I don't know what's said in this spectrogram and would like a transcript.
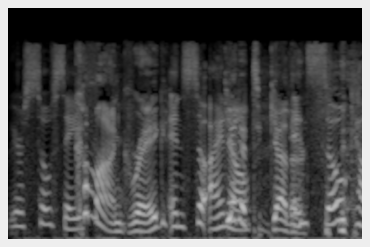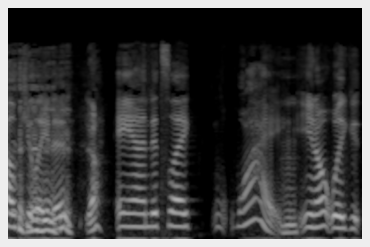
We are so safe. Mm-hmm. Come on, Greg. and so I know. Get it together. and so calculated Yeah. and it's like why you know like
